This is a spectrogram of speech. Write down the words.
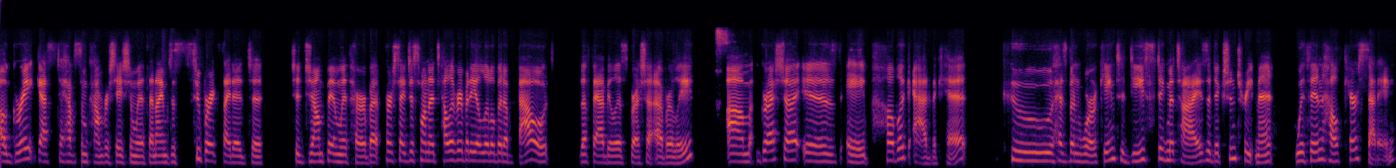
a great guest to have some conversation with, and I'm just super excited to to jump in with her. But first, I just want to tell everybody a little bit about the fabulous Gresha Eberly. Um, Gresha is a public advocate who has been working to destigmatize addiction treatment within healthcare settings.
